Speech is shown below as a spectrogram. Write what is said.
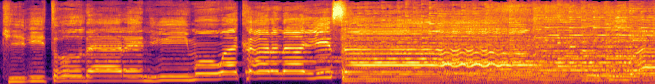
きっと誰にもわからないさ。僕は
